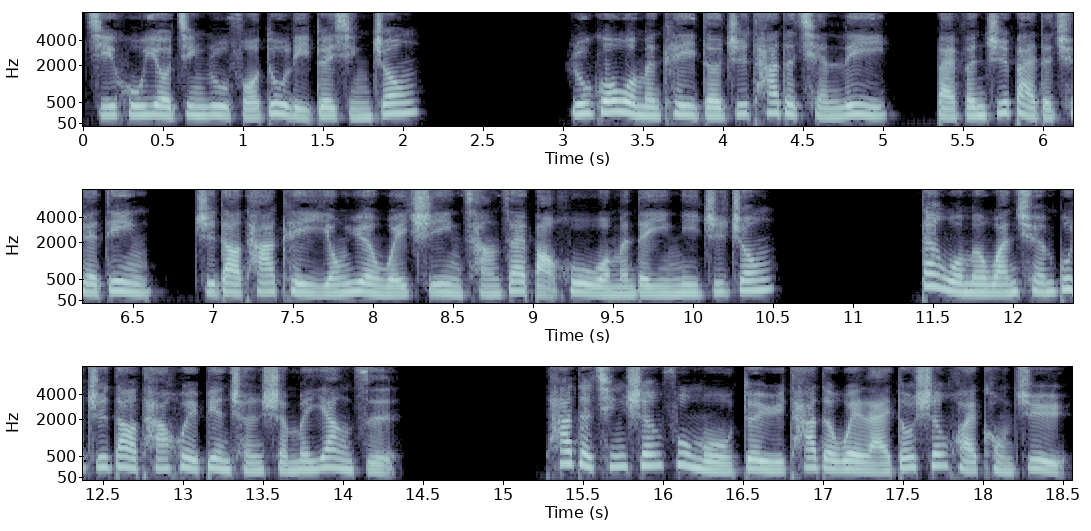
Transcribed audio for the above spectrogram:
几乎又进入佛度里队形中。如果我们可以得知他的潜力，百分之百的确定，知道他可以永远维持隐藏在保护我们的隐匿之中，但我们完全不知道他会变成什么样子。他的亲生父母对于他的未来都深怀恐惧。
